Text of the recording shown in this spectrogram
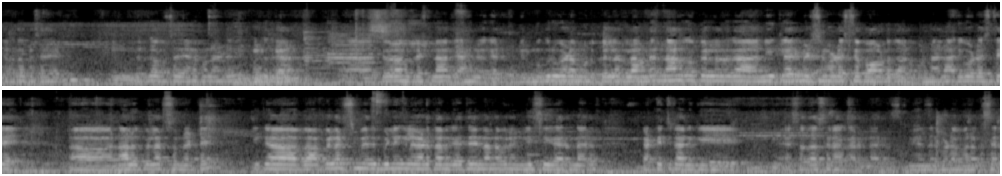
దుర్గాప్రసాద్ దుర్గాప్రసాద్ గారు వెనకున్నాడు. ముందుగా శివరామకృష్ణ జాహ్నవి గారు. మీరు ముగ్గురు కూడా మూడు పిల్లర్లా ఉన్నారు. నాలుగో పిల్లర్గా న్యూక్లియర్ మెడిసిన్ కూడా వస్తే బాగుంటుంది అనుకుంటున్నాను. అది కూడా వస్తే నాలుగు పిల్లర్స్ ఉన్నట్టే. ఇక ఆ పిల్లర్స్ మీద బిల్డింగ్లు కడటానికి అయితే నన్నపల్లి డీసీ గారు ఉన్నారు. కట్టించడానికి సదాశివరావు గారు ఉన్నారు. మీ అందరూ కూడా మరొకసారి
